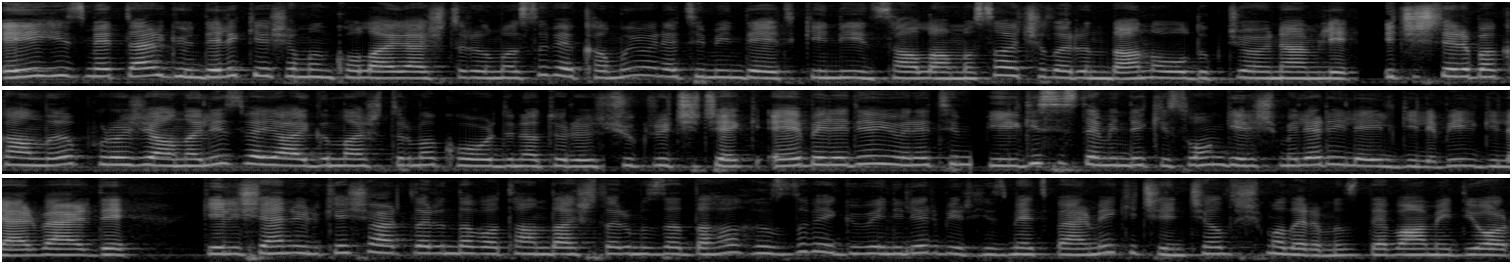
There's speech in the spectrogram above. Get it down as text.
e-hizmetler gündelik yaşamın kolaylaştırılması ve kamu yönetiminde etkinliğin sağlanması açılarından oldukça önemli. İçişleri Bakanlığı Proje Analiz ve Yaygınlaştırma Koordinatörü Şükrü Çiçek, e-belediye yönetim bilgi sistemindeki son gelişmeler ile ilgili bilgiler verdi. Gelişen ülke şartlarında vatandaşlarımıza daha hızlı ve güvenilir bir hizmet vermek için çalışmalarımız devam ediyor.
